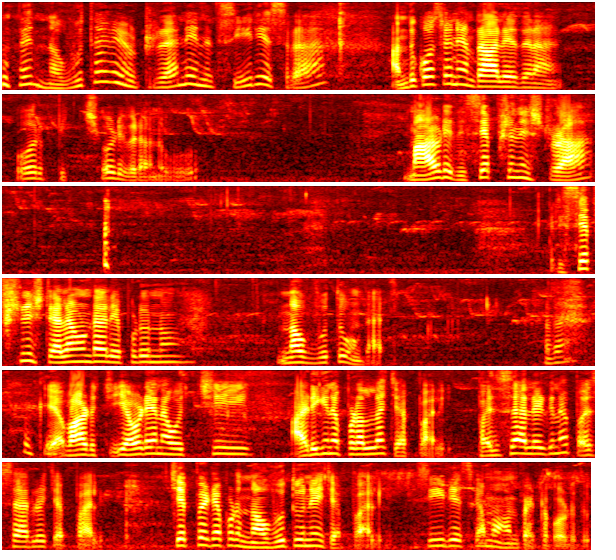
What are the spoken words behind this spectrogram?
"అరే, నవ్వుతావేమిటిరా? నేను సీరియస్ రా. అందుకోసం నేను రాలేదురా. ఓరు పిచ్చోడివిరా నువ్వు. మా ఆవిడ రిసెప్షనిస్ట్ రా. రిసెప్షనిస్ట్ ఎలా ఉండాలి ఎప్పుడును? నవ్వుతూ ఉండాలి. కదా? వాడు ఎవడైనా వచ్చి అడిగినప్పుడల్లా చెప్పాలి. పదిసార్లు అడిగినా పదిసార్లు చెప్పాలి. చెప్పేటప్పుడు నవ్వుతూనే చెప్పాలి. సీరియస్గా మొహం పెట్టకూడదు.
